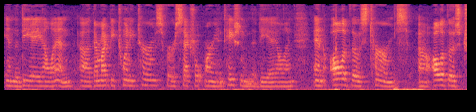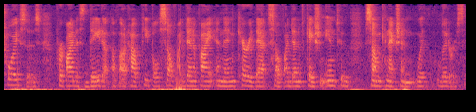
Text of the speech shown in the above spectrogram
in the DALN. Uh, there might be 20 terms for sexual orientation in the DALN, and all of those terms, uh, all of those choices provide us data about how people self-identify and then carry that self-identification into some connection with literacy.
